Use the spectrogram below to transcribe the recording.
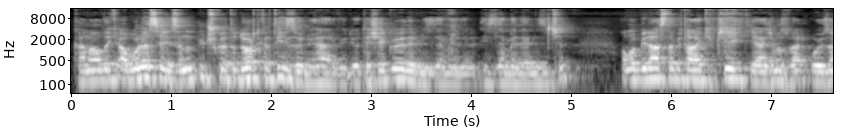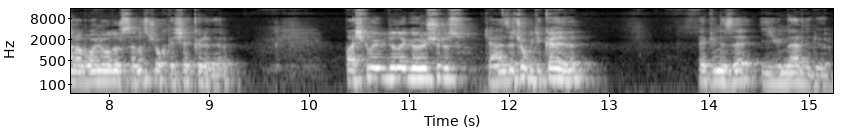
Kanaldaki abone sayısının 3 katı 4 katı izleniyor her video. Teşekkür ederim izlemeler, izlemeleriniz için. Ama biraz da bir takipçiye ihtiyacımız var. O yüzden abone olursanız çok teşekkür ederim. Başka bir videoda görüşürüz. Kendinize çok dikkat edin. Hepinize iyi günler diliyorum.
